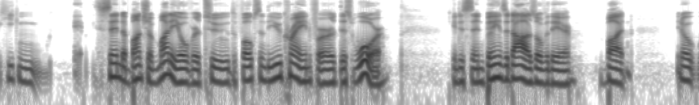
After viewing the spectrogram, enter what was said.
he can send a bunch of money over to the folks in the Ukraine for this war. You can just send billions of dollars over there. But, you know,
